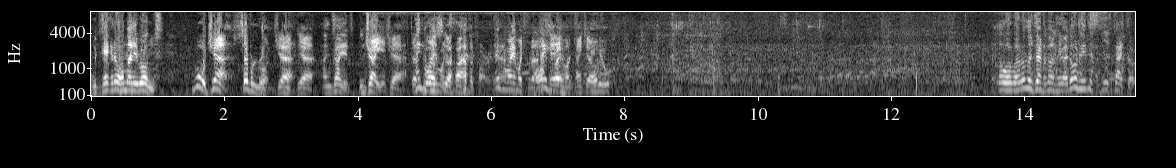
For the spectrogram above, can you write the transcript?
would you take it out how many runs? would yeah, several runs, yeah, yeah. I Enjoy it. Enjoy it, yeah. That's Thank you very most much. what I have it for. Thank you very much for that. Okay, Thank you very much. Thank you. Thank you. So we have another gentleman here. I don't think this is his tractor.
